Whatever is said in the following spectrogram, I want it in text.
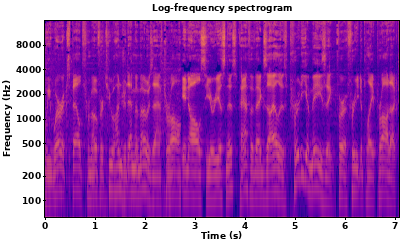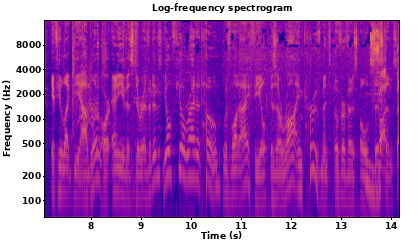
we were expelled from over 200 MMOs after all. In all seriousness, Path of Exile is pretty amazing for a free-to-play product. If you like Diablo or any of its derivatives, you'll feel right at home with what I feel is a raw improvement over those old systems. the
